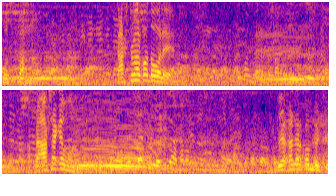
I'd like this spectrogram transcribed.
পুষ্পান্ন কাস্টমার কত বলে? আপনার আশা কেমন? দু এক হাজার কম বেশি।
